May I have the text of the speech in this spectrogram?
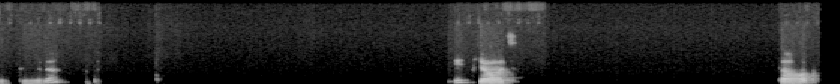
Чотири. І п'ять. Так.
